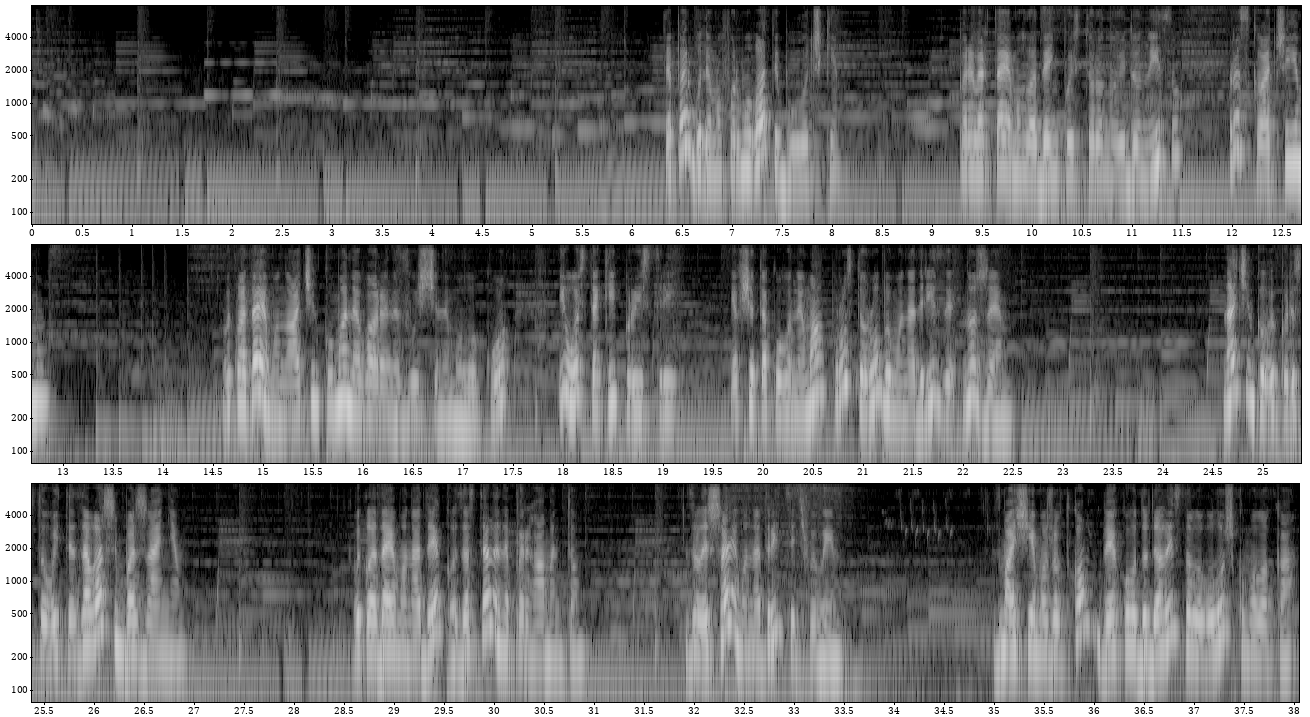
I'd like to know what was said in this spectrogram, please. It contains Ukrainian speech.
Тепер будемо формувати булочки. Перевертаємо гладенькою стороною донизу, розкачуємо. Викладаємо начинку, у мене варене згущене молоко і ось такий пристрій. Якщо такого нема, просто робимо надрізи ножем. Начинку використовуйте за вашим бажанням. Викладаємо на деко, застелене пергаментом. Залишаємо на 30 хвилин. Змащуємо жовтком, до якого додали столову ложку молока.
